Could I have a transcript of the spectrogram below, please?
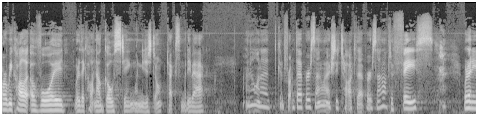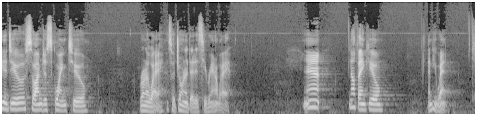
Or we call it avoid. What do they call it now? Ghosting, when you just don't text somebody back. I don't want to confront that person. I don't want to actually talk to that person. I don't have to face what I need to do, so I'm just going to run away. That's what Jonah did is he ran away. Eh, no thank you. And he went. It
